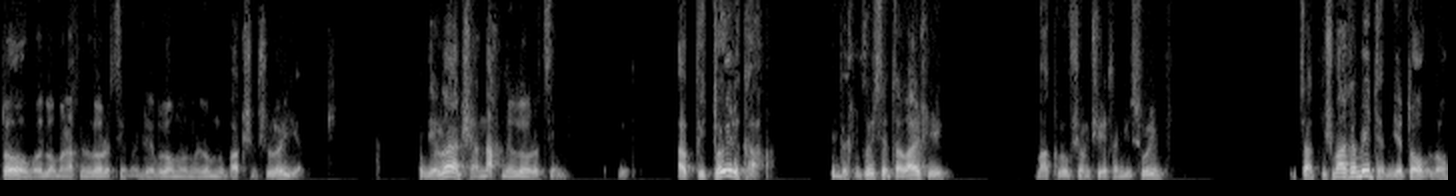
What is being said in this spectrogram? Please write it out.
טוב, אז למה אנחנו לא רוצים את זה, ולמה לא מבקשים שלא יהיה. זה לא רק שאנחנו לא רוצים. על פי תוירה ככה, אם בחזוש את הלכי, מה כתוב שם שיש להם ייסורים? קצת נשמע תמיתם, יהיה טוב, לא?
